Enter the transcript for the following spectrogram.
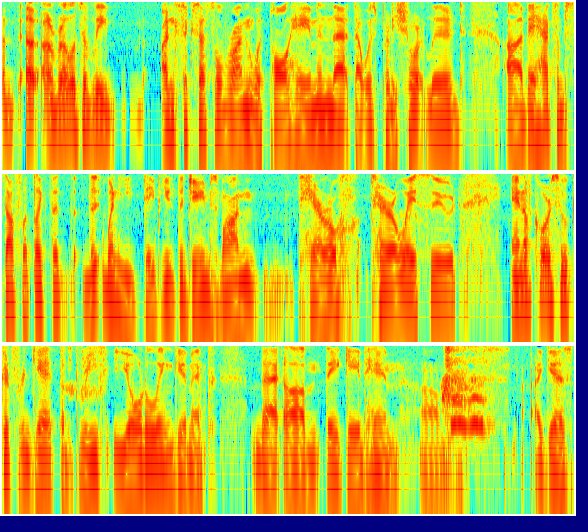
a, a, relatively unsuccessful run with Paul Heyman that that was pretty short lived. Uh, they had some stuff with like the, the, when he debuted the James Bond tear tearaway suit, and of course, who could forget the brief yodeling gimmick that um, they gave him? Um, I guess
